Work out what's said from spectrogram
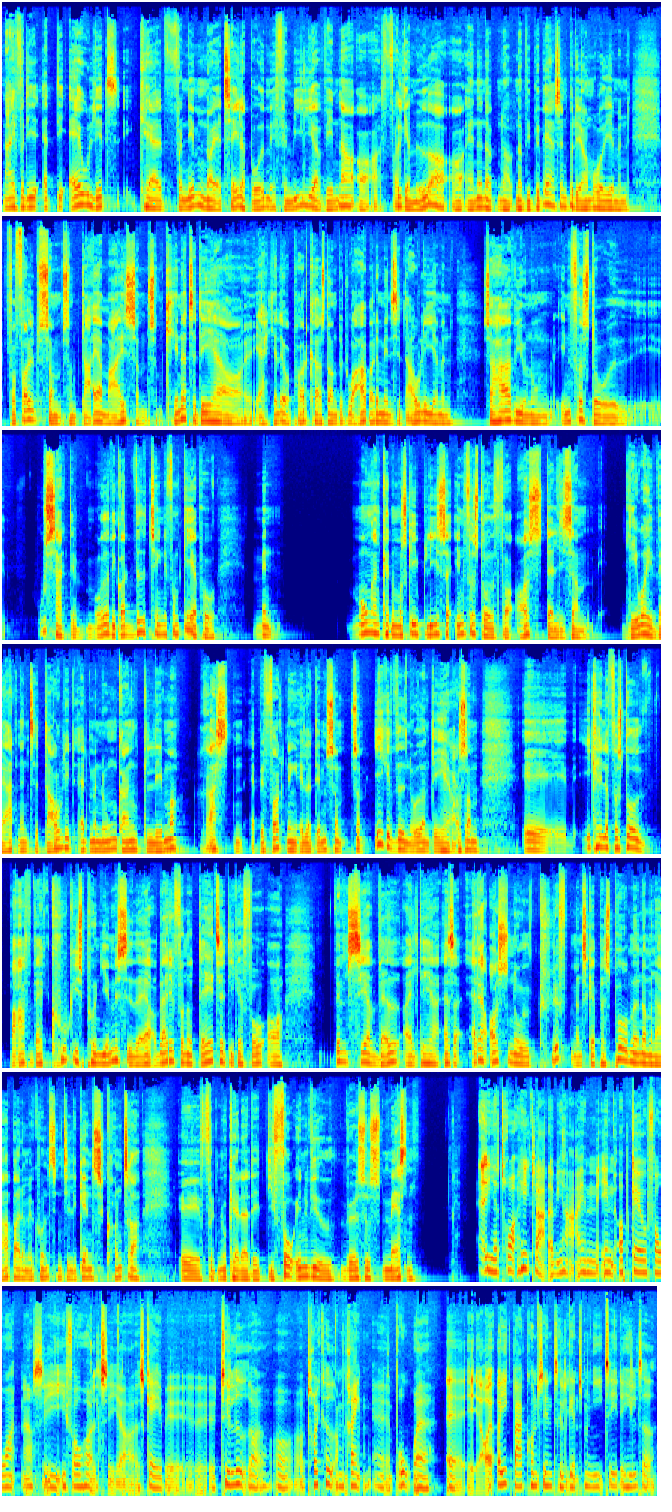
Nej, fordi at det er jo lidt, kan jeg fornemme, når jeg taler både med familie og venner og folk, jeg møder og andet, når, når, når vi bevæger os ind på det område, jamen for folk som, som dig og mig, som, som kender til det her, og ja, jeg laver podcast om det, du arbejder med det til daglig, jamen så har vi jo nogle indforståede, øh, usagte måder, vi godt ved, tingene fungerer på. Men nogle gange kan det måske blive så indforstået for os, der ligesom lever i verdenen til dagligt, at man nogle gange glemmer resten af befolkningen, eller dem, som, som ikke ved noget om det her, ja. og som øh, ikke heller forstået bare, hvad cookies på en hjemmeside er, og hvad er det for noget data, de kan få, og hvem ser hvad, og alt det her. Altså, er der også noget kløft, man skal passe på med, når man arbejder med kunstig intelligens kontra, øh, for nu kalder det de få indvidede versus massen? Jeg tror helt klart, at vi har en, en opgave foran os i, i forhold til at skabe øh, tillid og, og, og tryghed omkring øh, brug af, af og, og ikke bare kunstig intelligens, men IT i det hele taget.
